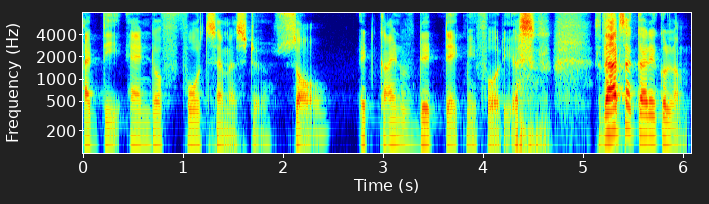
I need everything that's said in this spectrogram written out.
at the end of fourth semester so it kind of did take me four years. so that's a curriculum.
